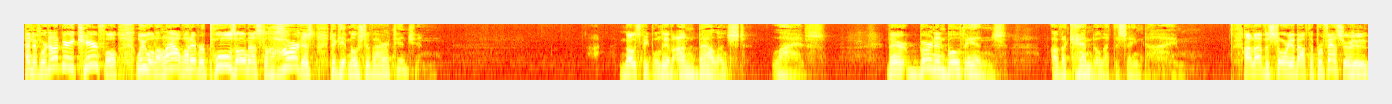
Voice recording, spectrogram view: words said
And if we're not very careful, we will allow whatever pulls on us the hardest to get most of our attention. Most people live unbalanced lives. They're burning both ends of the candle at the same time. I love the story about the professor who,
